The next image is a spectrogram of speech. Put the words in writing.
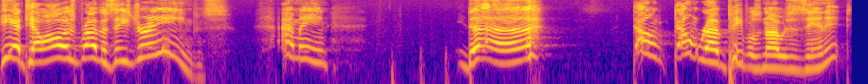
he had to tell all his brothers these dreams. I mean, duh. Don't don't rub people's noses in it.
